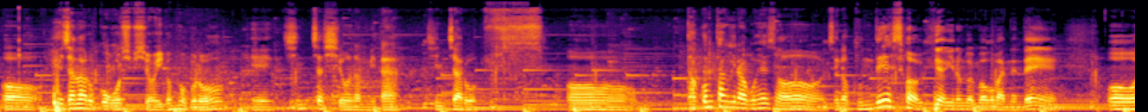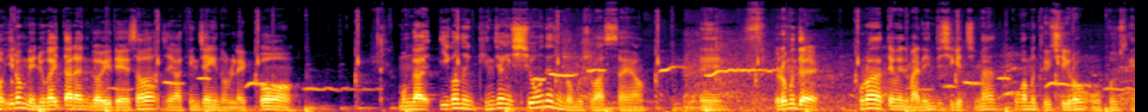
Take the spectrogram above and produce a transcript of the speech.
어, 해장하러 꼭 오십시오. 이거 먹으러 예, 진짜 시원합니다. 진짜로 어. 닭곰탕이라고 해서 제가 군대에서 그냥 이런 걸 먹어봤는데 어, 이런 메뉴가 있다라는 거에 대해서 제가 굉장히 놀랬고 뭔가 이거는 굉장히 시원해서 너무 좋았어요. 네. 여러분들 코로나 때문에 많이 힘드시겠지만 꼭 한번 드시러 오보세요.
